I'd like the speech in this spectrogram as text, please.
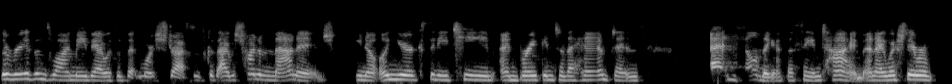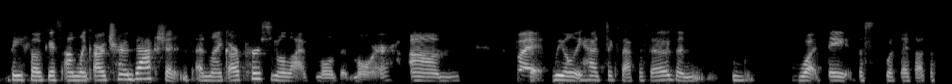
the reasons why maybe I was a bit more stressed is because I was trying to manage, you know, a New York City team and break into the Hamptons and filming at the same time. And I wish they were they focus on like our transactions and like our personal lives a little bit more. Um, but we only had six episodes, and what they the, what they thought the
